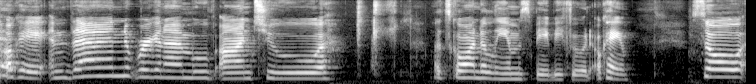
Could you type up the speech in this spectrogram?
Okay, and then we're gonna move on to let's go on to Liam's baby food. Okay. So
